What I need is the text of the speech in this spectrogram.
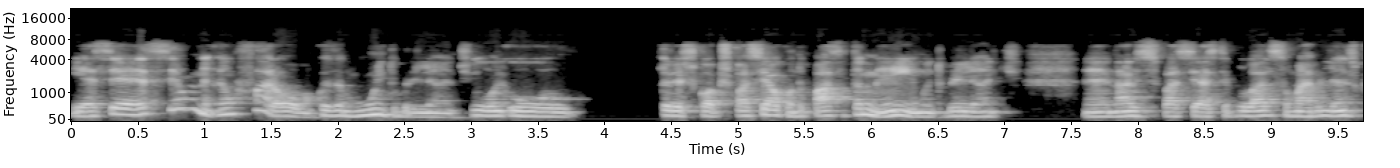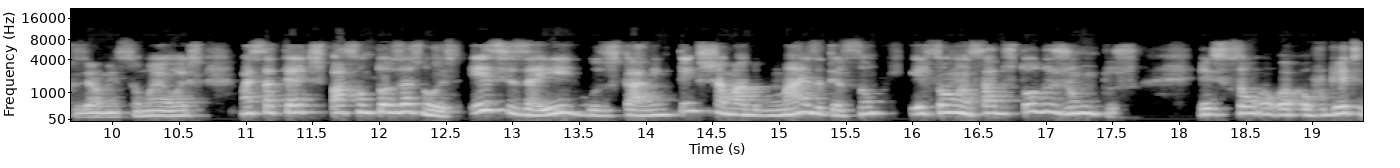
ISS é um, é um farol, uma coisa muito brilhante. O, o telescópio espacial, quando passa, também é muito brilhante. Né? Naves espaciais tripuladas são mais brilhantes, porque geralmente são maiores, mas satélites passam todas as noites. Esses aí, os Starlink, têm chamado mais atenção, eles são lançados todos juntos. Eles são, o, o foguete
